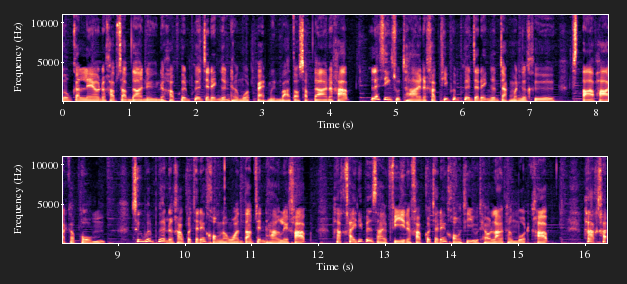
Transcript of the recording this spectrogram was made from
รวมกันแล้วนะครับสัปดาห์หนึ่งนะครับเพื่อนๆจะได้เงินทั้งหมด 80,000 บาทต่อสัปดาห์นะครับและสิ่งสุดท้ายนะครับที่เพื่อนๆจะได้เงินจากมันก็คือ Star Pass ครับผม ซึ่งเพื่อนๆนะครับก็จะได้ของรางวัลตามเส้นทางเลยครับหากใครที่เป็นสายฟรีนะครับก็จะได้ของที่อยู่แถวล่างทั้งหมดครับหากใคร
